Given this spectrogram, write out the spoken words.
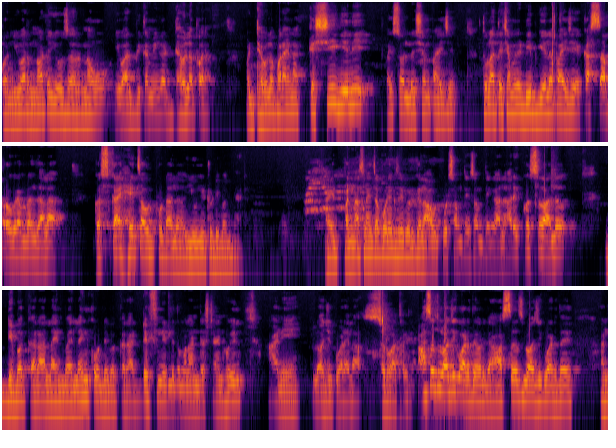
पण you are not a user now you are becoming a developer पण डेव्हलपर आहे ना कशी गेली? सोल्युशन पाहिजे. तुला त्याच्यामध्ये डीप गेलं पाहिजे. कसा प्रोग्राम रन झाला? कसं काय हेच आउटपुट आलं? You need to D that right पन्नास लाईनचा कोड एक्झिक्यूट केला. आउटपुट समथिंग समथिंग आलं. अरे कसं आलं? डिबग करा line by line code debug करा. डेफिनेटली तुम्हाला अंडरस्टँड होईल आणि लॉजिक वाढायला सुरुवात होईल. असंच लॉजिक वाढतंय बरं का. असंच लॉजिक वाढतंय. आणि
